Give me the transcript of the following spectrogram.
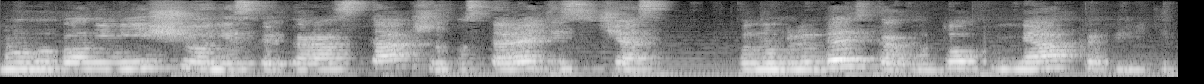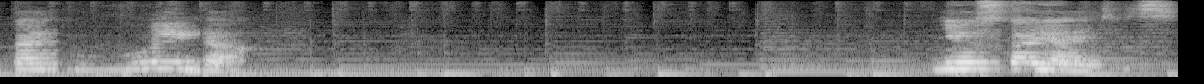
Мы выполним еще несколько раз так же. Постарайтесь сейчас понаблюдать, как вдох мягко перетекает в выдох. Не ускоряйтесь.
